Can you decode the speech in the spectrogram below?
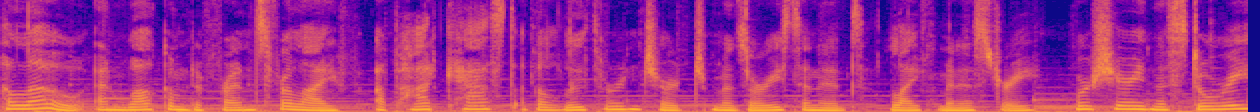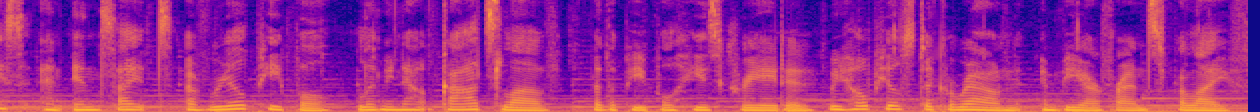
Hello, and welcome to Friends for Life, a podcast of the Lutheran Church Missouri Synod's Life Ministry. We're sharing the stories and insights of real people living out God's love for the people He's created. We hope you'll stick around and be our friends for life.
